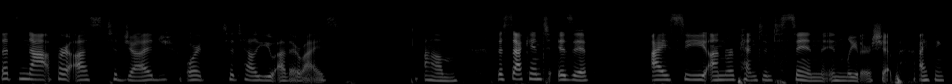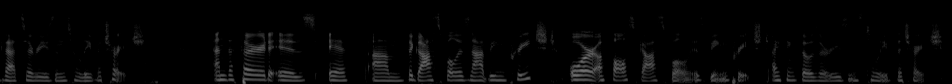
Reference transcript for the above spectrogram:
That's not for us to judge or to tell you otherwise. Um, the second is if I see unrepentant sin in leadership. I think that's a reason to leave a church. And the third is if um, the gospel is not being preached or a false gospel is being preached. I think those are reasons to leave the church.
